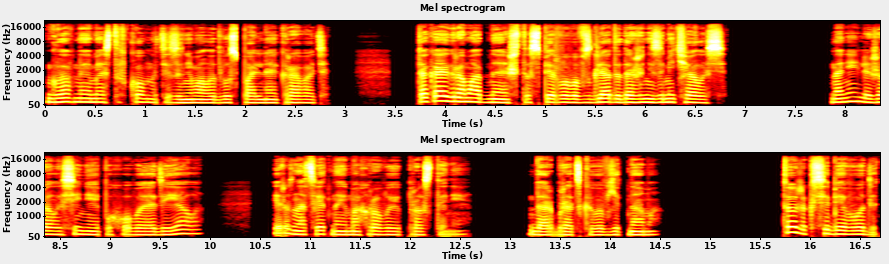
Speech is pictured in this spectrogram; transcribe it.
Главное место в комнате занимала двуспальная кровать. Такая громадная, что с первого взгляда даже не замечалась. На ней лежало синее пуховое одеяло и разноцветные махровые простыни. Дар братского Вьетнама. «Тоже к себе водит»,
